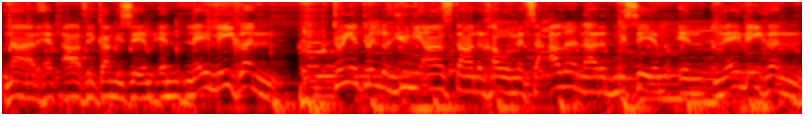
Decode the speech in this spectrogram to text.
naar het Afrika Museum in Nijmegen. 22 juni aanstaande gaan we met z'n allen naar het museum in Nijmegen.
